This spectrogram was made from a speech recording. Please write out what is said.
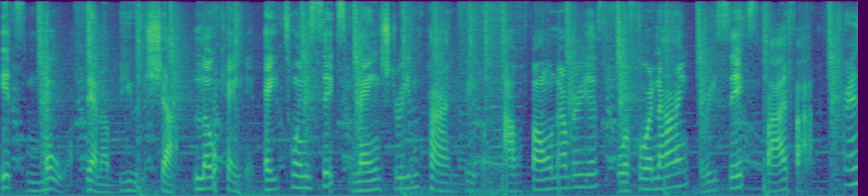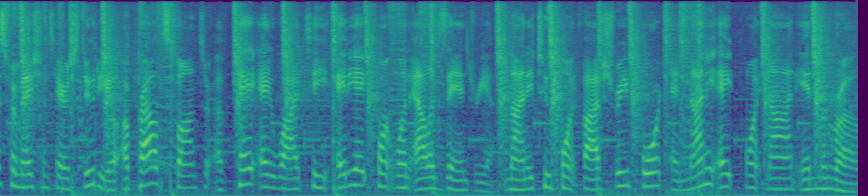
It's more than a beauty shop. Located 826 Main Street in Pineville. Our phone number is 449-3655. Transformations Hair Studio, a proud sponsor of KAYT 88.1 Alexandria, 92.5 Shreveport, and 98.9 in Monroe.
